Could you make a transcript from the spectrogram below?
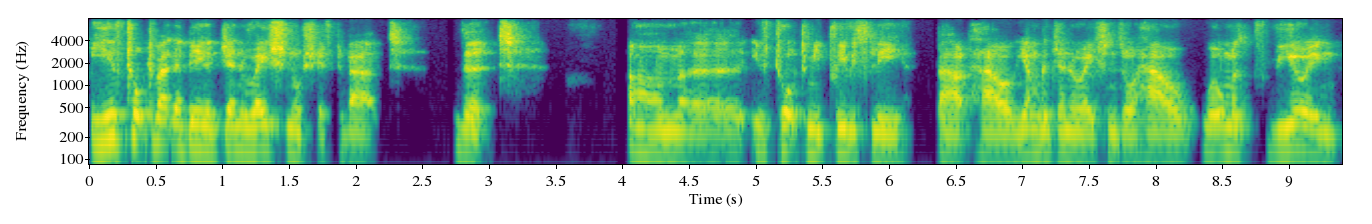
you've talked about there being a generational shift about that. Um, uh, you've talked to me previously about how younger generations or how we're almost viewing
